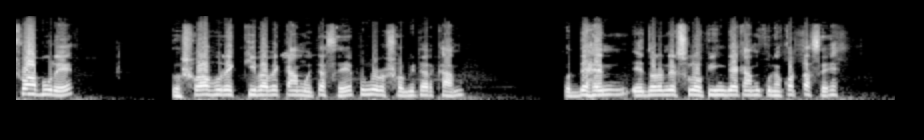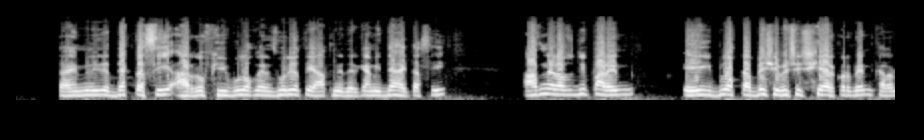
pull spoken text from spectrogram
সোয়াপুরে। তো সোয়াপুরে কীভাবে কাম হইতাছে, পনেরোশো মিটার কাম। তো দেখেন, এই ধরনের স্লোপিং দিয়ে কাম কোনে করতেছে। তাই আমি নিজে দেখতাছি আর রফি ব্লকের জরিয়তে আপনাদেরকে আমি দেখাইতাছি। আপনারা যদি পারেন এই ব্লগটা বেশি বেশি শেয়ার করবেন কারণ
